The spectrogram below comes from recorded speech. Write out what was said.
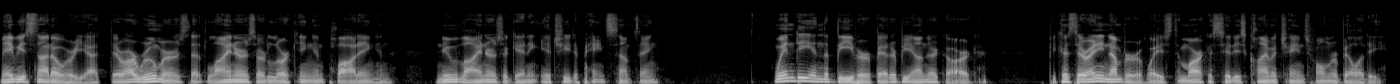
maybe it's not over yet. There are rumors that liners are lurking and plotting, and new liners are getting itchy to paint something. Wendy and the Beaver better be on their guard, because there are any number of ways to mark a city's climate change vulnerability.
